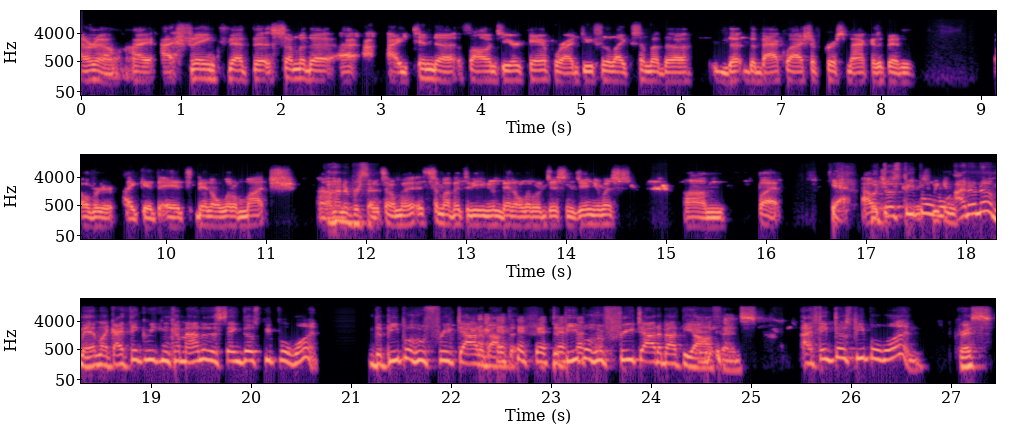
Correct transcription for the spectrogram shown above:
I don't know. I, I think that the some of the I, I tend to fall into your camp where I do feel like some of the the, the backlash of Chris Mack has been over like it it's been a little much. Um, hundred um, percent. Some some of it's even been a little disingenuous. Um, but yeah, but those people, can, I don't know, man. Like I think we can come out of this saying those people won. The people who freaked out about the the people who freaked out about the offense. I think those people won. Chris.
